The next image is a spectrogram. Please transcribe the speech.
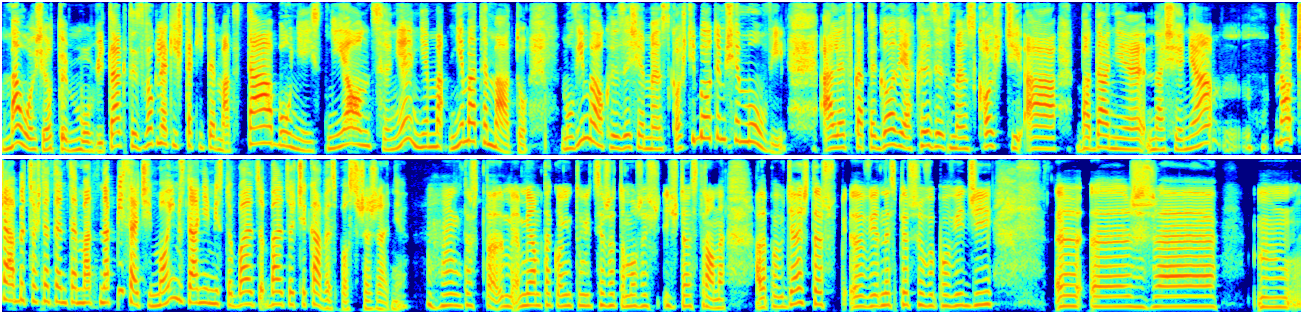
mało się o tym mówi, tak? To jest w ogóle jakiś taki temat tabu, nieistniejący, istniejący, nie? Nie ma, nie ma tematu. Mówimy o kryzysie męskości, bo o tym się mówi, ale w kategoriach kryzys męskości, a badanie nasienia, no trzeba by coś na ten temat napisać i moim zdaniem jest to bardzo, bardzo ciekawe spostrzeżenie. Mhm, też ta, miałam taką intuicję, że to może iść w tę stronę, ale powiedziałaś też w, jednej z pierwszych wypowiedzi, yy, yy, że... Yy,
